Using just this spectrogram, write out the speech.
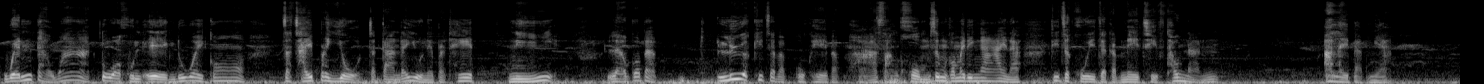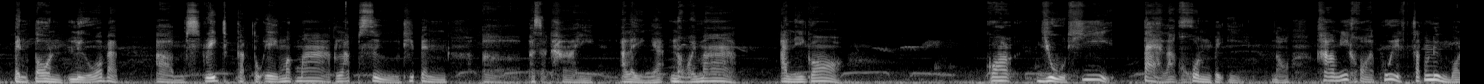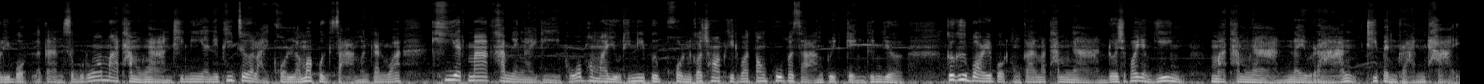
เว้นแต่ว่าตัวคุณเองด้วยก็จะใช้ประโยชน์จากการได้อยู่ในประเทศนี้ แล้วก็แบบเลือกที่จะแบบโอเคแบบหาสังคม ซึ่งมันก็ไม่ได้ง่ายนะ ที่จะคุยแต่กับ native เท่านั้น อะไรแบบเนี้ยเป็นต้นหรือว่าแบบสตรีทกับตัวเองมากๆ รับสื่อที่เป็นภาษาไทยอะไรอย่างเงี้ยน้อยมาก อันนี้ก็ก็อยู่ที่แต่ละคนไปอีก เนาะคราวนี้ขอพูดอีกสักหนึ่งบริบทละกัน สมมติว่ามาทำงานที่นี่อันนี้พี่เจอหลายคนแล้วมาปรึกษาเหมือนกันว่าเครียดมากทำยังไงดี เพราะว่าพอมาอยู่ที่นี่ปุ๊บคนก็ชอบคิดว่าต้องพูดภาษาอังกฤษเก่งขึ้นเยอะ ก็คือบริบทของการมาทำงาน โดยเฉพาะอย่างยิ่งมาทำงานในร้านที่เป็นร้านไทย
